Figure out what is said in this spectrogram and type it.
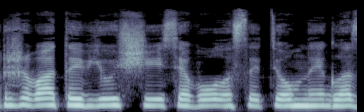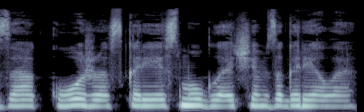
Ржеватые вьющиеся волосы, темные глаза, кожа, скорее смуглая, чем загорелая.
